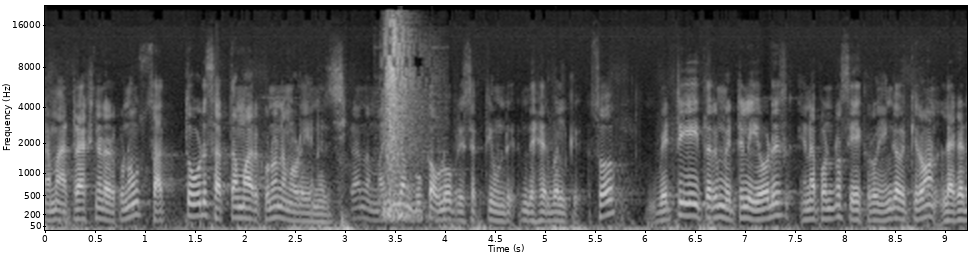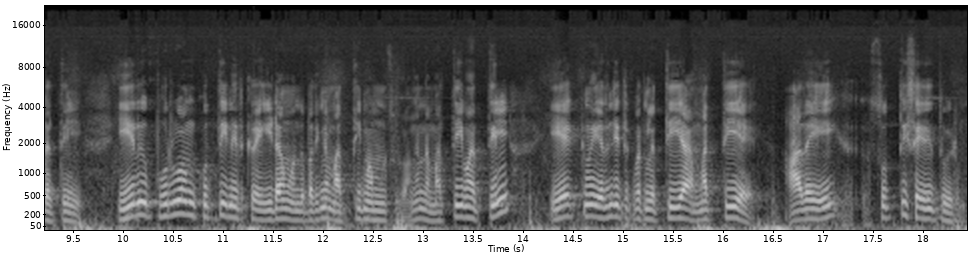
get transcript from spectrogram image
நம்ம அட்ராக்ஷனாக இருக்கணும் சத்தோடு சத்தமாக இருக்கணும் நம்மளோட எனர்ஜி அந்த மயிலம் புக்கு அவ்வளோ பெரிய சக்தி உண்டு இந்த ஹெர்பலுக்கு ஸோ வெற்றியை தரும் வெற்றிலையோடு என்ன பண்ணுறோம் சேர்க்குறோம். எங்கே வைக்கிறோம்? லகடத்தில். இரு புருவம் குத்தி நிற்கிற இடம் வந்து பார்த்திங்கன்னா மத்தியமம்னு சொல்லுவாங்க. இந்த மத்தியமத்தில் ஏற்கனவே எரிஞ்சிட்டு இருக்கு பார்த்தீங்களா தீயா மத்திய. அதை சுத்தி செய்து விடும்.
